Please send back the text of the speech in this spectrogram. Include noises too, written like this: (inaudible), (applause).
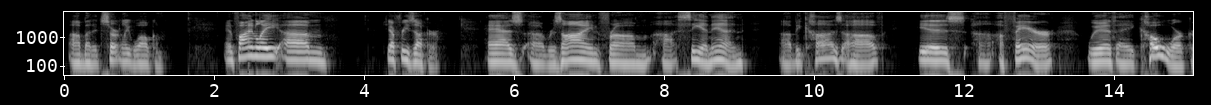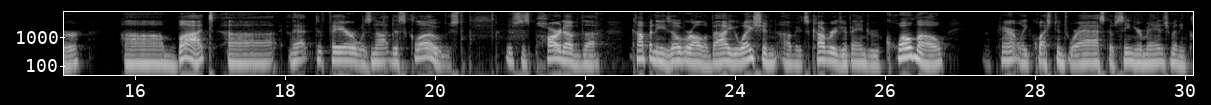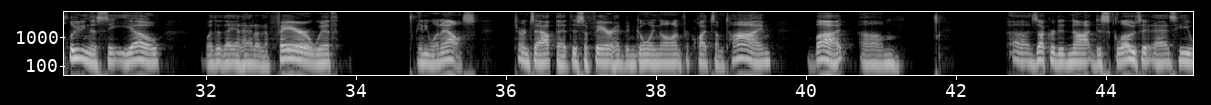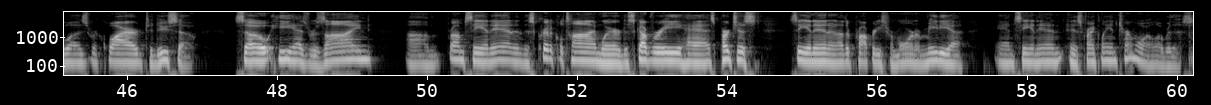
uh, but it's certainly welcome. And finally, um, Jeffrey Zucker has uh, resigned from uh, CNN because of his uh, affair with a coworker, um, but uh, that affair was not disclosed. This is part of the company's overall evaluation of its coverage of Andrew Cuomo. Apparently, questions were asked of senior management, including the CEO, whether they had had an affair with anyone else. It turns out that this affair had been going on for quite some time, but um, uh, Zucker did not disclose it as he was required to do so. So he has resigned um, from CNN in this critical time where Discovery has purchased CNN and other properties from Warner Media, and CNN is frankly in turmoil over this.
